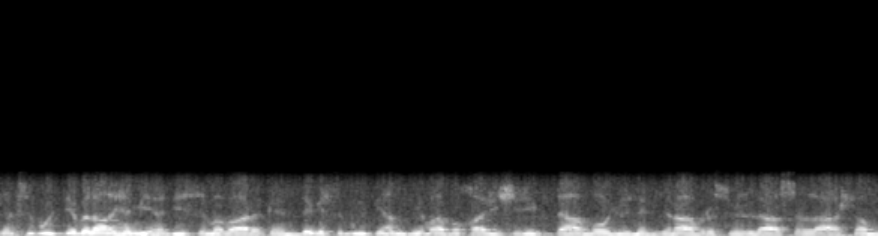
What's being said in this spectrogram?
یک ثبوت بلائی ہمی حدیث مبارک ہیں دیکھ ثبوت ہم دیما بخاری شریف تہا موجود ہیں جناب رسول اللہ صلی اللہ علیہ وسلم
